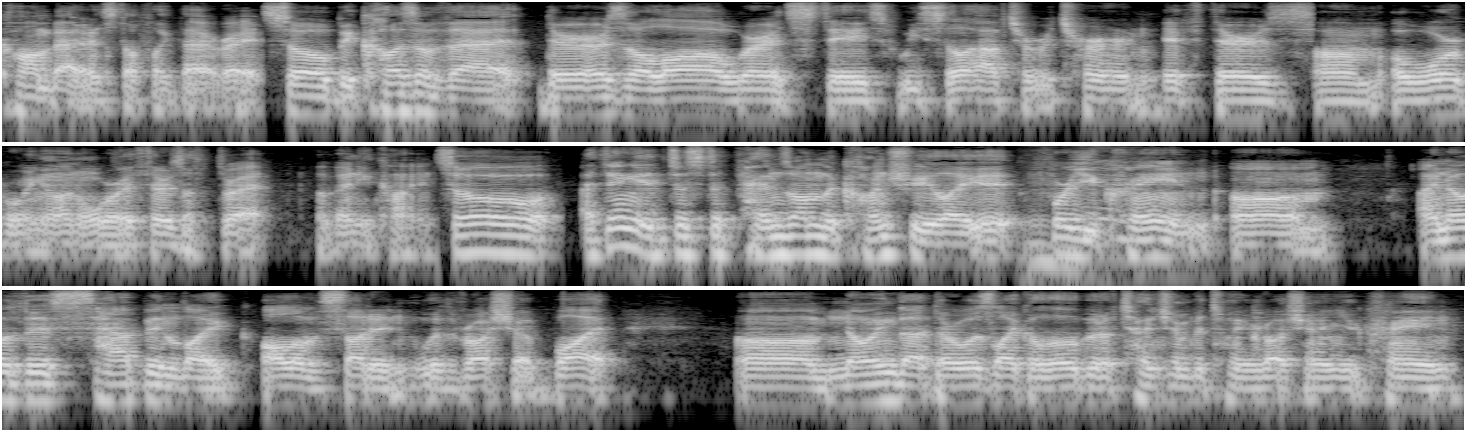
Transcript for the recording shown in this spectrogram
combat and stuff like that right? So because of that there is a law where it states we still have to return if there's um, a war going on or if there's a threat of any kind. So i think it just depends on the country like it, for ukraine um i know this happened like all of a sudden with russia but um, knowing that there was like a little bit of tension between Russia and Ukraine,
